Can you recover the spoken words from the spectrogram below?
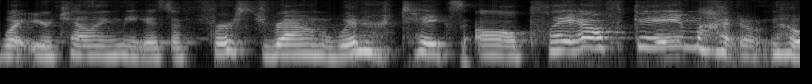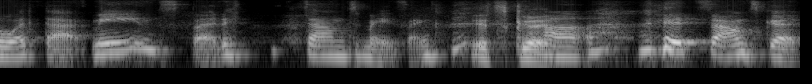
what you're telling me is a first round winner takes all playoff game. I don't know what that means, but it sounds amazing. It's good. Uh, it sounds good.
